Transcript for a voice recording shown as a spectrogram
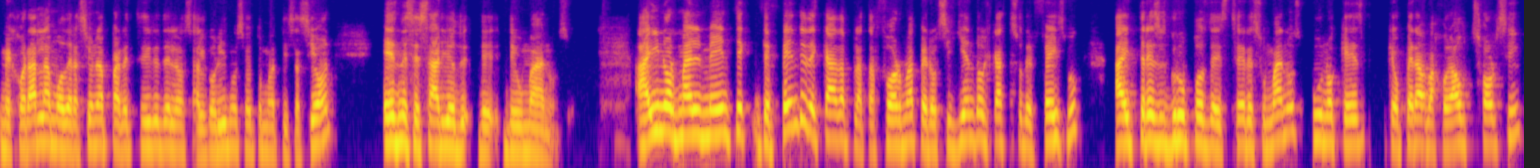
mejorar la moderación a partir de los algoritmos de automatización, es necesario de, humanos. Ahí normalmente depende de cada plataforma, pero siguiendo el caso de Facebook, hay tres grupos de seres humanos. Uno que, es, que opera bajo outsourcing,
